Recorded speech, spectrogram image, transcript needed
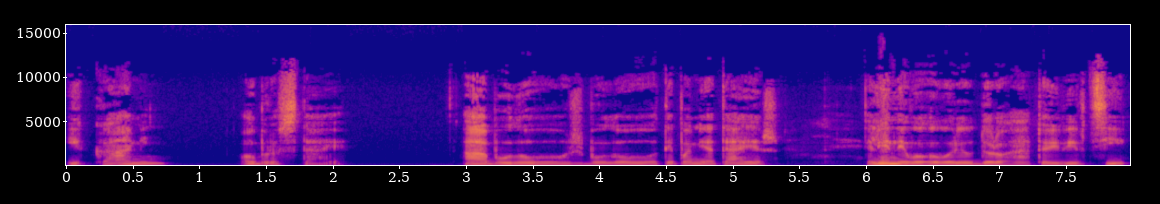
і камінь обростає. А було ж, було, ти пам'ятаєш? Ліниво говорив дорогатої вівці,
